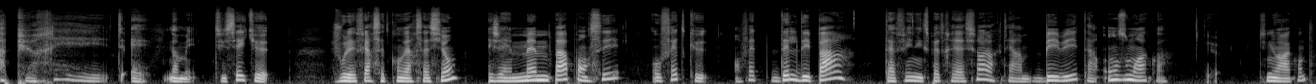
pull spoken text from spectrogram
Ah purée Tu- eh, Non mais tu sais que je voulais faire cette conversation et j'avais même pas pensé au fait que, en fait, dès le départ, t'as fait une expatriation alors que t'es un bébé, t'as 11 mois quoi. Yeah. Tu nous racontes?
